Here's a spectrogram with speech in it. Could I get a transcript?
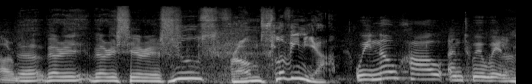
are. uh, very, very serious. News from Slovenia. we know how and we will.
